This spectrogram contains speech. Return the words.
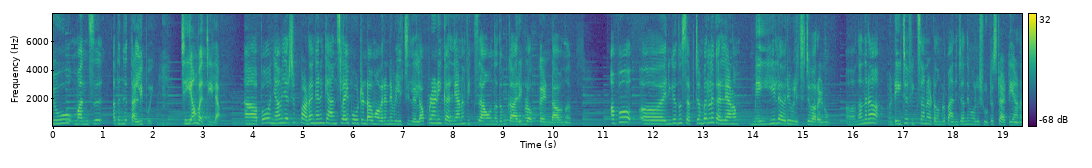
ടു മന്ത്സ് അതങ്ങ് തള്ളിപ്പോയി. ചെയ്യാൻ പറ്റിയില്ല. അപ്പോൾ ഞാൻ വിചാരിച്ചു പടം എങ്ങനെ ക്യാൻസലായി പോയിട്ടുണ്ടാകും അവരെന്നെ വിളിച്ചില്ലല്ലോ. അപ്പോഴാണ് ഈ കല്യാണം ഫിക്സ് ആവുന്നതും കാര്യങ്ങളൊക്കെ ഉണ്ടാവുന്നത്. അപ്പോൾ എനിക്കൊന്ന് സെപ്റ്റംബറിൽ കല്യാണം മെയ്യിൽ അവർ വിളിച്ചിട്ട് പറയണു. നന്ദന ഡേറ്റ് ഫിക്സ് ആണ് കേട്ടോ. നമ്മൾ പതിനഞ്ചാം തീയതി മുതൽ ഷൂട്ട് സ്റ്റാർട്ട് ചെയ്യാണ്.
